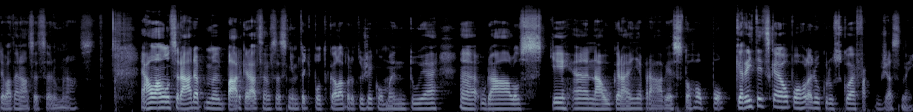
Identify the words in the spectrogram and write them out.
1917. Já ho mám moc ráda, párkrát jsem se s ním teď potkala, protože komentuje eh, události eh, na Ukrajině právě z toho po kritického pohledu k Rusku je fakt úžasný.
